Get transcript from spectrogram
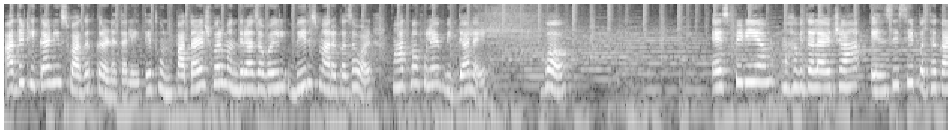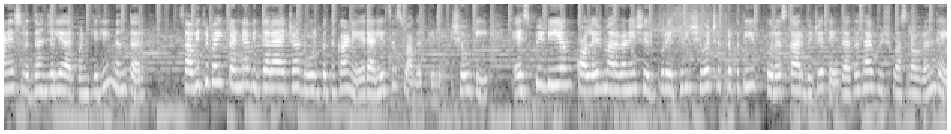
आदी ठिकाणी स्वागत करण्यात आले. तेथून पाताळेश्वर मंदिराजवळील वीर स्मारकाजवळ महात्मा फुले विद्यालय व एस पी डी एम महाविद्यालयाच्या एन सी सी पथकाने श्रद्धांजली अर्पण केली. नंतर सावित्रीबाई कन्या विद्यालयाच्या ढोल पथकाने रॅलीचे स्वागत केले. शेवटी S P D M college मार्गाने शिरपूर येथील शिवछत्रपती पुरस्कार विजेते दादासाहेब विश्वासराव रंधे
